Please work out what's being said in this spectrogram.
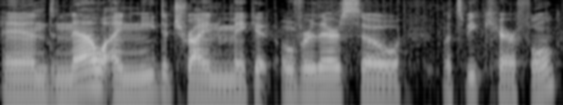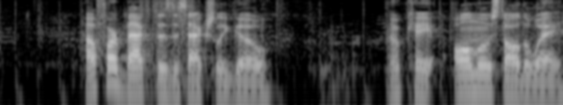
And now I need to try and make it over there. So Let's be careful. How far back does this actually go? Okay, almost all the way.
